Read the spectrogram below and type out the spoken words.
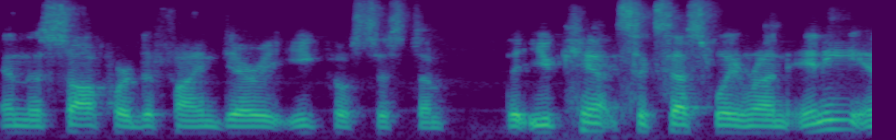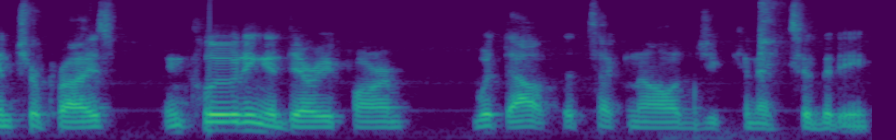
and the software defined dairy ecosystem that you can't successfully run any enterprise including a dairy farm without the technology connectivity.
